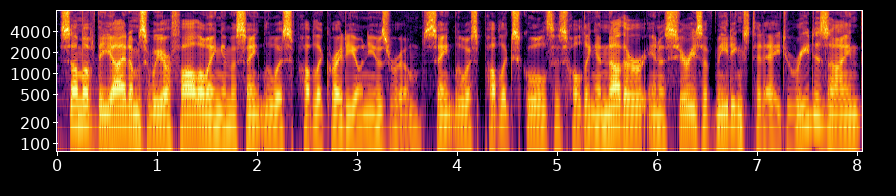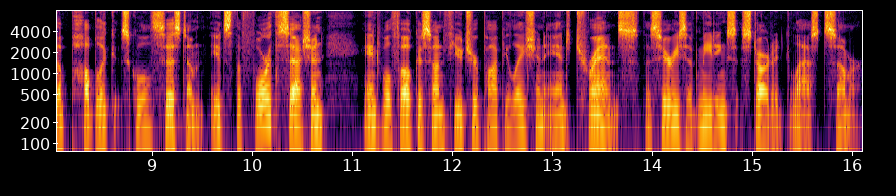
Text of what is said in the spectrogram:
Some of the items we are following in the St. Louis Public Radio newsroom. St. Louis Public Schools is holding another in a series of meetings today to redesign the public school system. It's the fourth session and will focus on future population and trends. The series of meetings started last summer.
